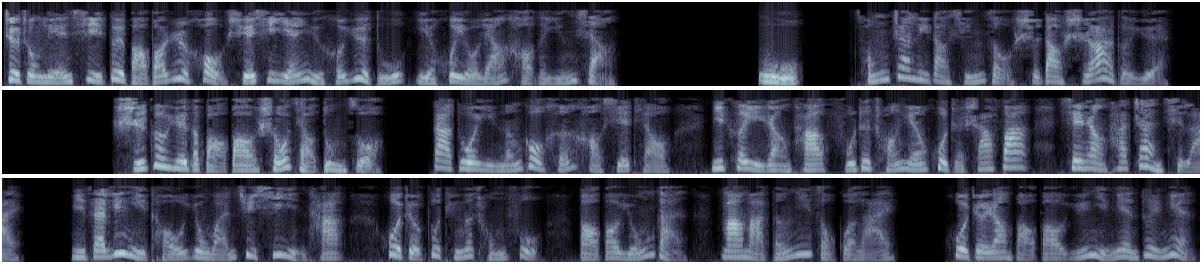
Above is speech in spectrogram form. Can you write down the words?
这种联系对宝宝日后学习言语和阅读也会有良好的影响。五，从站立到行走十到十二个月，十个月的宝宝手脚动作大多已能够很好协调。你可以让他扶着床沿或者沙发，先让他站起来。你在另一头用玩具吸引他，或者不停的重复“宝宝勇敢，妈妈等你走过来”。或者让宝宝与你面对面，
